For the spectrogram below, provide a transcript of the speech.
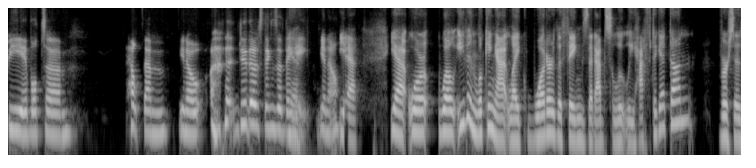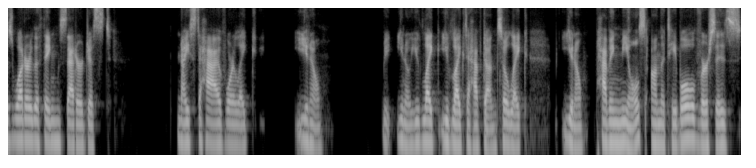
be able to help them, you know, do those things that they yeah. hate, you know? Yeah. Yeah. Or, well, even looking at like what are the things that absolutely have to get done versus what are the things that are just nice to have or like, you know, you know, you'd like, you'd like to have done. So, like, you know, having meals on the table versus,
